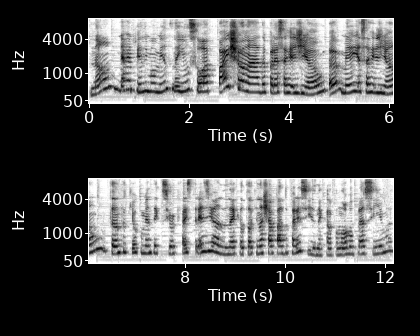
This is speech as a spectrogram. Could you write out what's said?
não me arrependo em momento nenhum, sou apaixonada por por essa região, amei essa região, tanto que eu comentei com o senhor que faz 13 anos, né, que eu tô aqui na Chapada do Parecis, né, Campo Novo pra cima,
